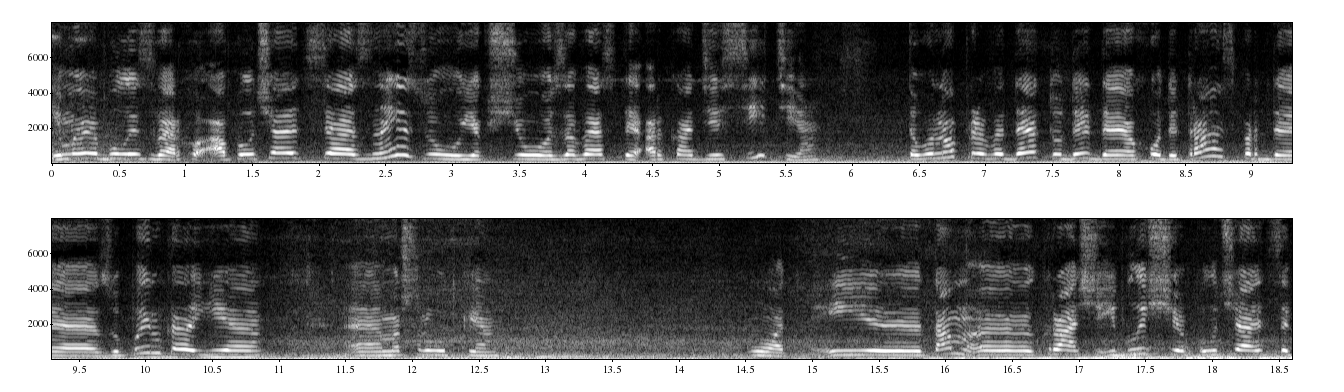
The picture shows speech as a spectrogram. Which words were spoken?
І ми були зверху. А виходить, знизу, якщо завести Аркадія Сіті, то воно приведе туди, де ходить транспорт, де зупинка є е, маршрутки. От. І е, там е, краще і ближче виходить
